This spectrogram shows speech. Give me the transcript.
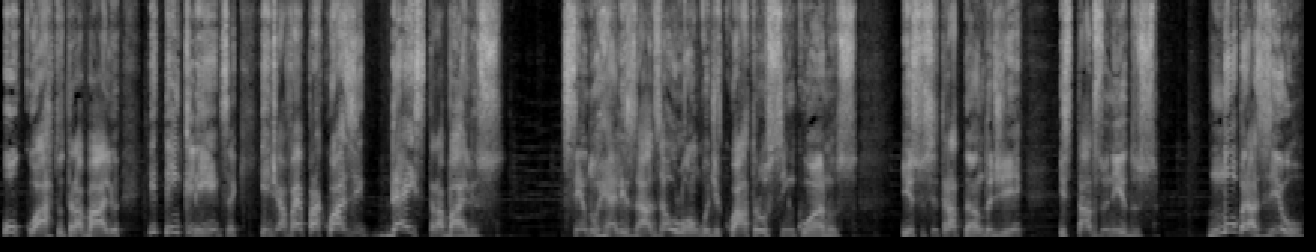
o quarto trabalho. E tem clientes aqui que já vai para quase 10 trabalhos sendo realizados ao longo de 4 ou 5 anos. Isso se tratando de Estados Unidos. No Brasil,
